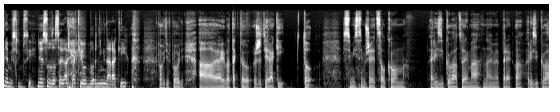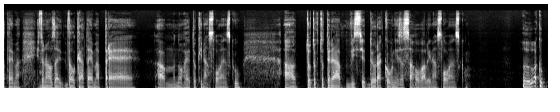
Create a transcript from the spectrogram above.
Nemyslím si. Nie som zase až taký odborník na raky. V pohode, v pohode. A iba takto, že tie raky, to si myslím, že je celkom riziková téma, najmä pre... Oh, riziková téma. Je to naozaj veľká téma pre a mnohé toky na Slovensku. A toto, kto teda, vy ste do rakov nezasahovali na Slovensku. Ako,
